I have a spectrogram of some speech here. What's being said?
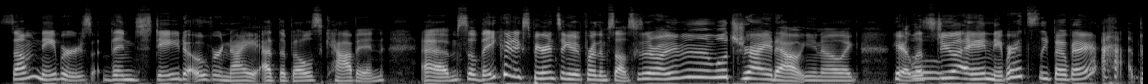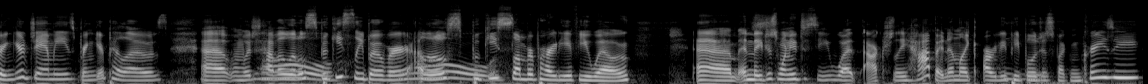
Some neighbors then stayed overnight at the Bell's cabin um, so they could experiencing it for themselves because they're like, "Eh, we'll try it out, you know, like, here, let's do a neighborhood sleepover. bring your jammies, bring your pillows, uh, and we'll just have a little No. spooky sleepover, a little spooky No. slumber party, if you will. Um, and they just wanted to see what actually happened. And, like, are the people just fucking crazy?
